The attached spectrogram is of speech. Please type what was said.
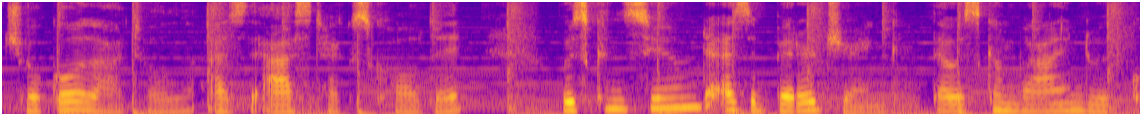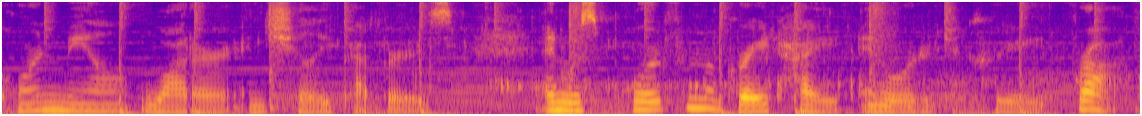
chocolatl as the Aztecs called it, was consumed as a bitter drink that was combined with cornmeal, water, and chili peppers, and was poured from a great height in order to create froth.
